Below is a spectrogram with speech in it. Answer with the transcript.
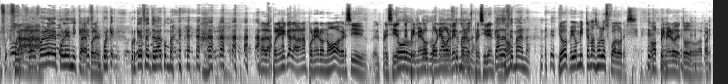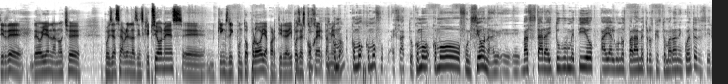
fu- fuera, Ah. fuera- fuera de polémica. Fuera de polémica. ¿por, qué, por qué esa te va a acompañar? No, la polémica la van a poner o no, a ver si el presidente Todos, primero todos, pone orden semana, con los presidentes, Cada ¿no? semana. Yo, yo mi tema son los jugadores, ¿no? Primero de todo. A partir de, de hoy en la noche pues ya se abren las inscripciones eh, en kingsleague.pro y a partir de ahí pues escoger ¿Y también, cómo, ¿no? cómo- cómo exacto, ¿cómo, cómo funciona? Eh, eh, ¿Vas a estar ahí tú metido? ¿Hay algunos parámetros que se tomarán en cuenta? Es decir,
